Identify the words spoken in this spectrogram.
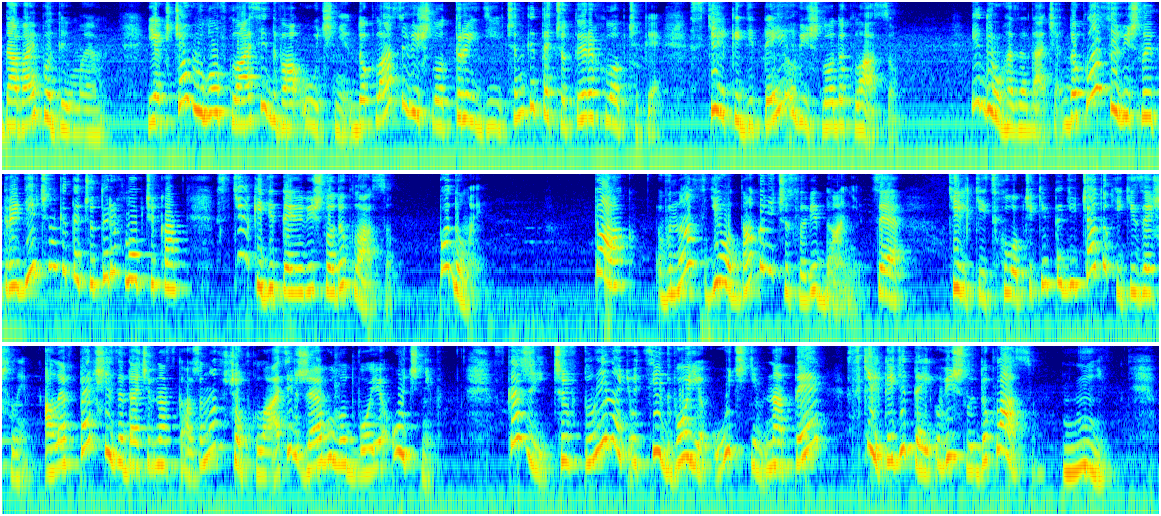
Давай подумаємо. Якщо було в класі два учні, до класу увійшло три дівчинки та чотири хлопчики. Скільки дітей увійшло до класу? І друга задача. До класу увійшли три дівчинки та чотири хлопчика. Скільки дітей увійшло до класу? Подумай. Так, в нас є однакові числові дані. Це кількість хлопчиків та дівчаток, які зайшли. Але в першій задачі в нас сказано, що в класі вже було двоє учнів. Скажи, чи вплинуть оці двоє учнів на те, скільки дітей увійшли до класу? Ні.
